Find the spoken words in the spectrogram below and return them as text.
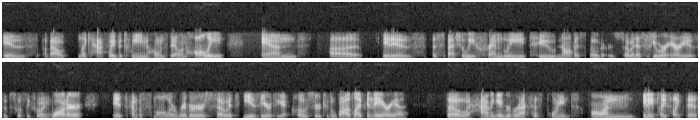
is about like halfway between Honesdale and Hawley, and uh, it is especially friendly to novice boaters. So it has fewer areas of swiftly flowing water. It's kind of a smaller river, so it's easier to get closer to the wildlife in the area. So having a river access point on in a place like this,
